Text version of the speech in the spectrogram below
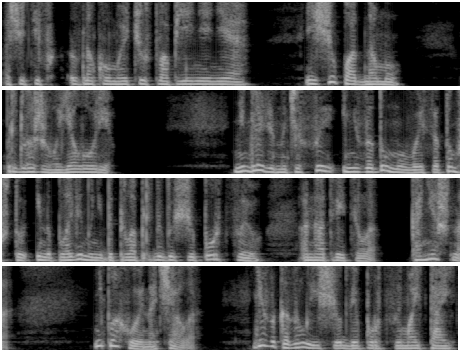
ощутив знакомое чувство опьянения. «Еще по одному», — предложила я Лори. Не глядя на часы и не задумываясь о том, что и наполовину не допила предыдущую порцию, она ответила «Конечно». Неплохое начало. Я заказала еще две порции майтай.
